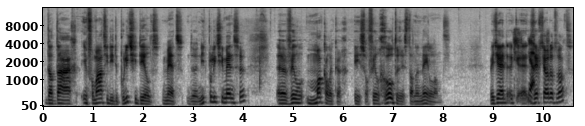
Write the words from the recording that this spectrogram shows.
dat daar informatie die de politie deelt met de niet-politiemensen, uh, veel makkelijker is of veel groter is dan in Nederland. Weet jij, ja. zegt jou dat wat?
